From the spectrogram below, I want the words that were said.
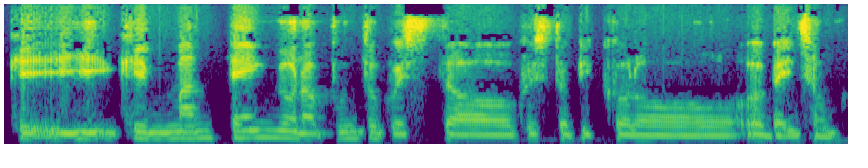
che, che, mantengono appunto questo, questo piccolo, vabbè insomma.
